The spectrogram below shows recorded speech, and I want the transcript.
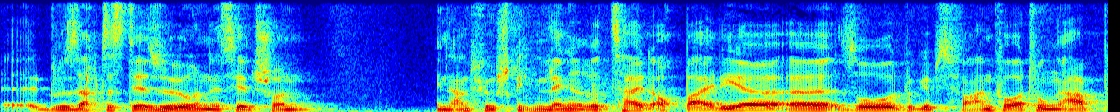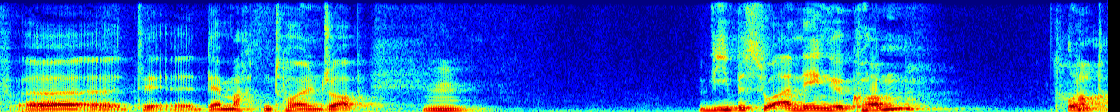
Äh, du sagtest, der Sören ist jetzt schon in Anführungsstrichen längere Zeit auch bei dir äh, so, du gibst Verantwortung ab, äh, der, der macht einen tollen Job. Wie bist du an den gekommen? Und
